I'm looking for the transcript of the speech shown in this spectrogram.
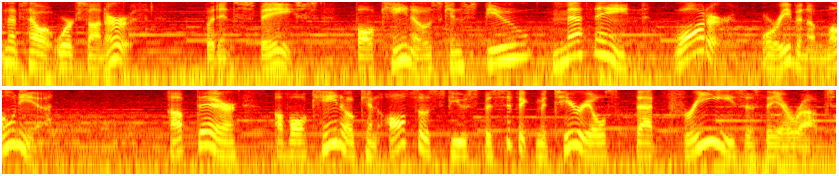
that's how it works on Earth. But in space, volcanoes can spew methane, water, or even ammonia. Up there, a volcano can also spew specific materials that freeze as they erupt.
